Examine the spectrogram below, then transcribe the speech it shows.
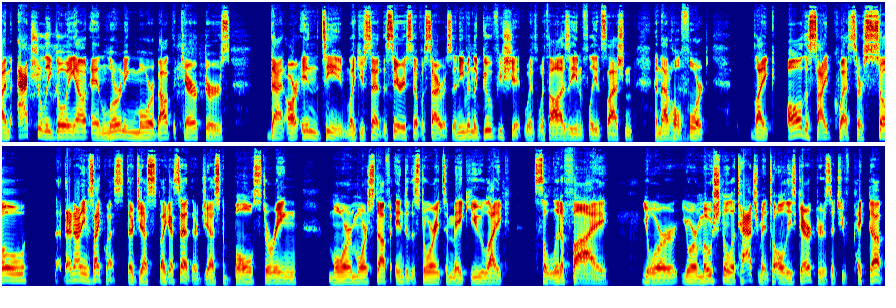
I'm actually going out and learning more about the characters that are in the team. Like you said, the serious stuff with Cyrus and even the goofy shit with with Ozzie and Fleet Slash and, and that whole mm. fort. Like all the side quests are so they're not even side quests. They're just like I said, they're just bolstering more and more stuff into the story to make you like solidify your your emotional attachment to all these characters that you've picked up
